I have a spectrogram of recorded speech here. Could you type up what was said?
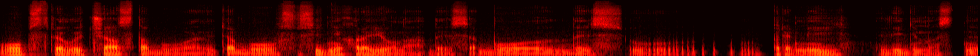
Обстріли часто бувають або в сусідніх районах десь, або десь у прямій відомості,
